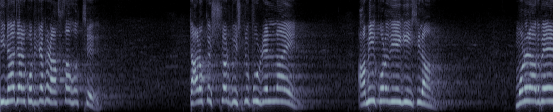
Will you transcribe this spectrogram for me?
তিন হাজার কোটি টাকা রাস্তা হচ্ছে। Tarakeswar Bishnupur rail line. আমি করে দিয়ে গিয়েছিলাম। মনে রাখবেন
